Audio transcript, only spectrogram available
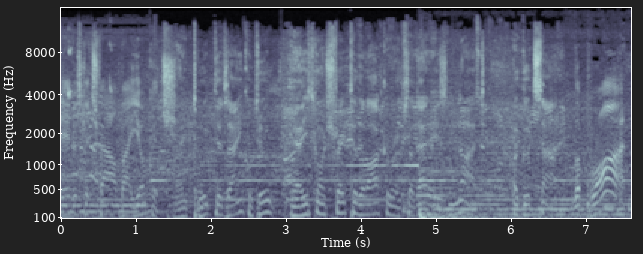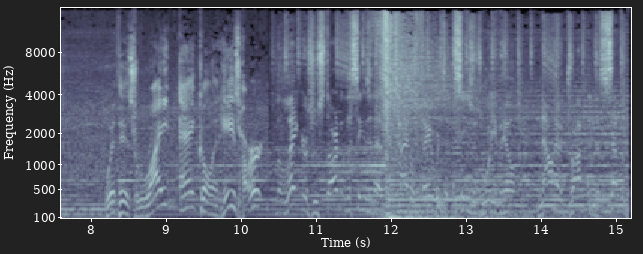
Davis gets fouled by Jokic. He tweaked his ankle too. Yeah, he's going straight to the locker room, so that is not a good sign. LeBron with his right ankle, and he's hurt. The Lakers, who started the season as the title favorites at Caesars William Hill, now have dropped into seventh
